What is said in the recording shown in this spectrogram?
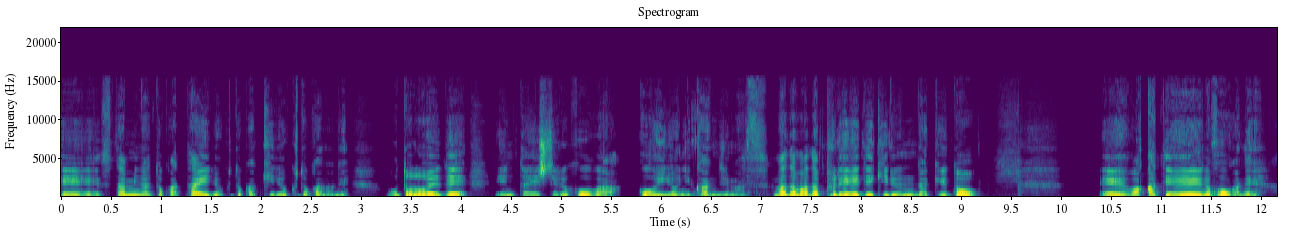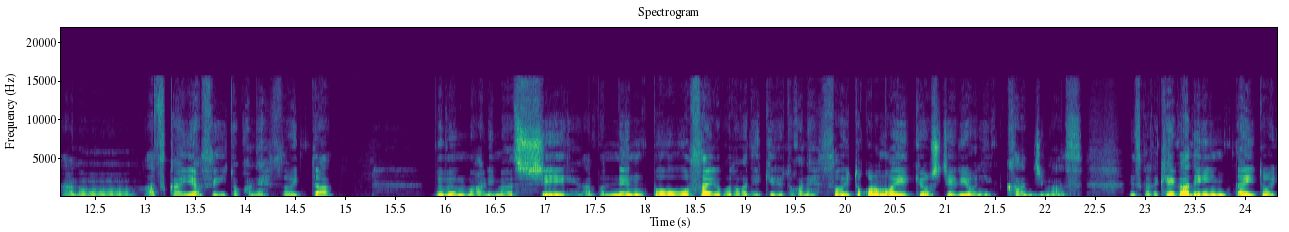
えースタミナとか体力とか気力とかのね、衰えで引退してる方が多いように感じます。まだまだプレーできるんだけど、えー若手の方がね、あのー扱いやすいとかね、そういった部分もありますし、あと年俸を抑えることができるとかね、そういうところも影響しているように感じます。ですから、怪我で引退とい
